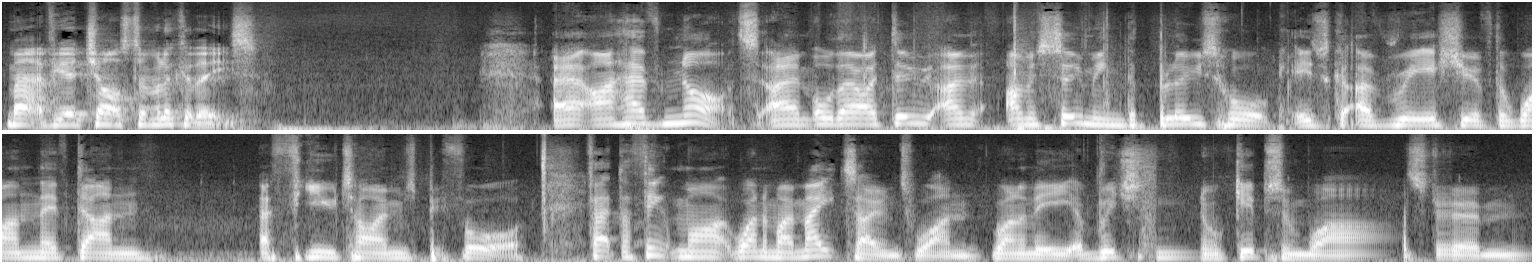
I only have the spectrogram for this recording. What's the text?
Matt, have you had a chance to have a look at these? Uh, I have not. Um, although I do, I'm, I'm assuming the Blues Hawk is a reissue of the one they've done a few times before. In fact, I think my one of my mates owns one, one of the original Gibson ones from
